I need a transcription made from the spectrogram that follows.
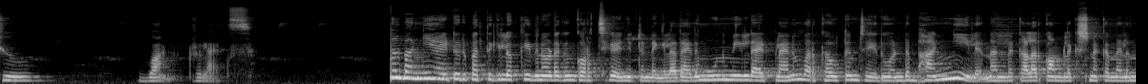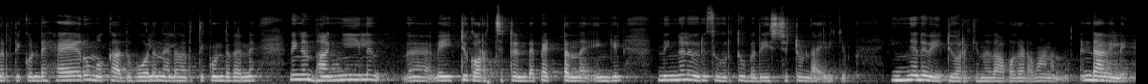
two one relax നിങ്ങൾ ഭംഗിയായിട്ട് ഒരു പത്ത് കിലോ ഒക്കെ ഇതിനോടകം കുറച്ച് കഴിഞ്ഞിട്ടുണ്ടെങ്കിൽ അതായത് മൂന്ന് മീൽ ഡയറ്റ് പ്ലാനും വർക്കൗട്ടും ചെയ്തുകൊണ്ട് ഭംഗിയിൽ നല്ല കളർ കോംപ്ലക്ഷനൊക്കെ നിലനിർത്തിക്കൊണ്ട് ഹെയറും ഒക്കെ അതുപോലെ നിലനിർത്തിക്കൊണ്ട് തന്നെ നിങ്ങൾ ഭംഗിയിൽ വെയിറ്റ് കുറച്ചിട്ടുണ്ട് പെട്ടെന്ന് എങ്കിൽ നിങ്ങളെ ഒരു സുഹൃത്ത് ഉപദേശിച്ചിട്ടുണ്ടായിരിക്കും. ഇങ്ങനെ വെയിറ്റ് കുറയ്ക്കുന്നത് അപകടമാണെന്ന്. ഉണ്ടാവില്ലേ?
